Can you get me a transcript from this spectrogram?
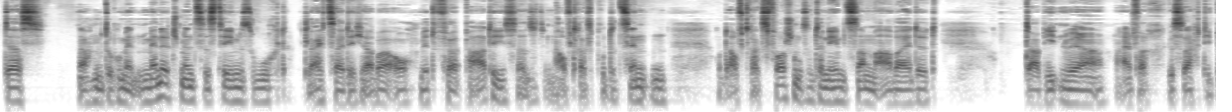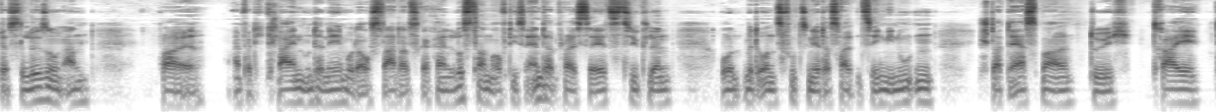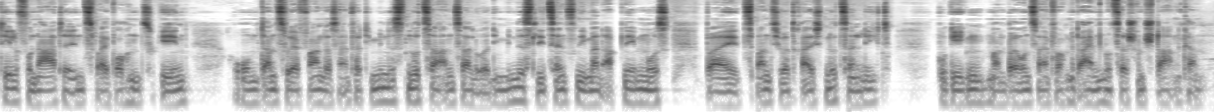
das nach einem Dokumentenmanagementsystem sucht, gleichzeitig aber auch mit Third Parties, also den Auftragsproduzenten und Auftragsforschungsunternehmen zusammenarbeitet. Da bieten wir einfach gesagt die beste Lösung an, weil einfach die kleinen Unternehmen oder auch Startups gar keine Lust haben auf diese Enterprise Sales Zyklen. Und mit uns funktioniert das halt in zehn Minuten, statt erstmal durch drei Telefonate in zwei Wochen zu gehen, um dann zu erfahren, dass einfach die Mindestnutzeranzahl oder die Mindestlizenzen, die man abnehmen muss, bei 20 oder 30 Nutzern liegt, wogegen man bei uns einfach mit einem Nutzer schon starten kann.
